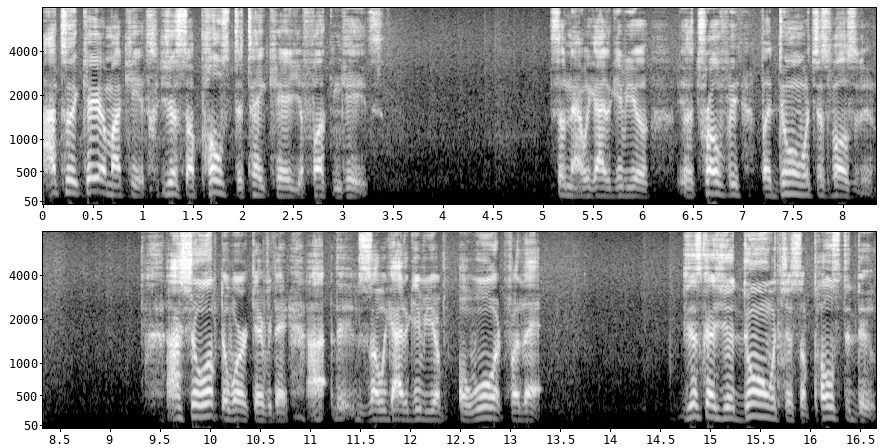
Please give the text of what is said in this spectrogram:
I took care of my kids. You're supposed to take care of your fucking kids. So now we got to give you a, a, trophy for doing what you're supposed to do. I show up to work every day, I, so we got to give you an award for that. Just because you're doing what you're supposed to do,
